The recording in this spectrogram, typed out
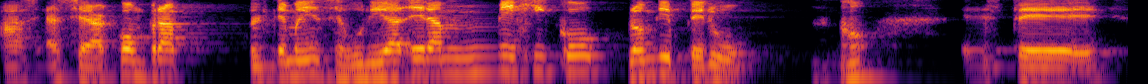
hacia la compra el tema de inseguridad eran México, Colombia y Perú, ¿no? Este,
